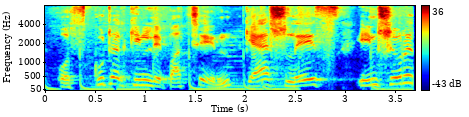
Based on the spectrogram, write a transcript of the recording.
ও স্কুটার কিনলে পাচ্ছেন ক্যাশলেস ইন্স্যুরেন্স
